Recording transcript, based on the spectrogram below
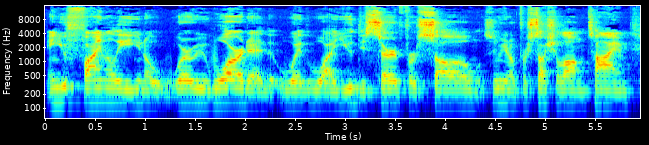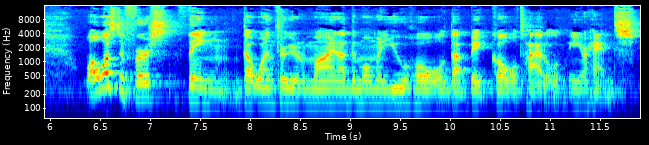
and you finally, you know, were rewarded with what you deserved for so, you know, for such a long time. What was the first thing that went through your mind at the moment you hold that big gold title in your hands?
